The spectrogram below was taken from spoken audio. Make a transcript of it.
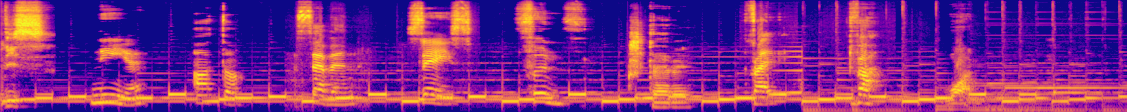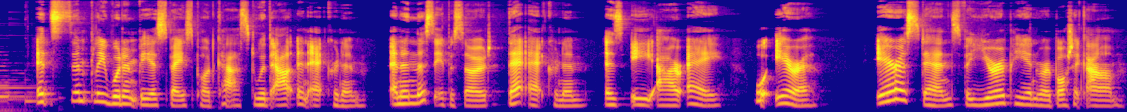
Dix, nio, åtta, seven, seis, fünf, cztery, drei, dwa. one. It simply wouldn't be a space podcast without an acronym, and in this episode, that acronym is ERA, or ERA. ERA stands for European Robotic Arm.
